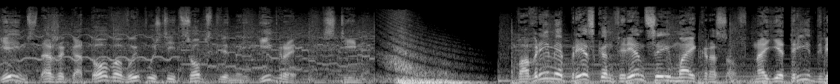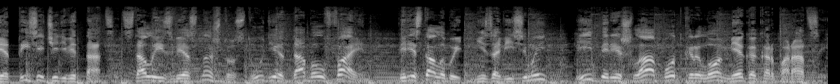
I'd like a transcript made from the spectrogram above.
Games даже готова выпустить собственные игры в Steam. Во время пресс-конференции Microsoft на E3 2019 стало известно, что студия Double Fine перестала быть независимой и перешла под крыло мегакорпораций.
